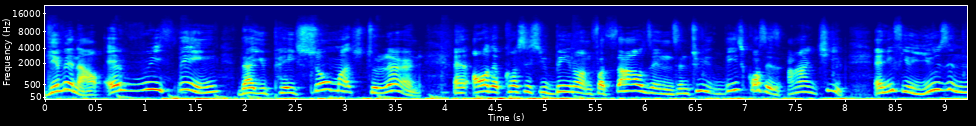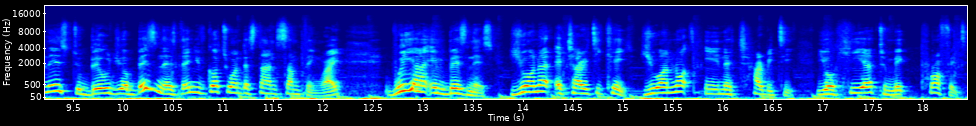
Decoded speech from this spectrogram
giving out everything that you pay so much to learn and all the courses you've been on for thousands. And two, these courses aren't cheap. And if you're using this to build your business, then you've got to understand something, right? We are in business. You are not a charity case. You are not in a charity. You're here to make profits.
